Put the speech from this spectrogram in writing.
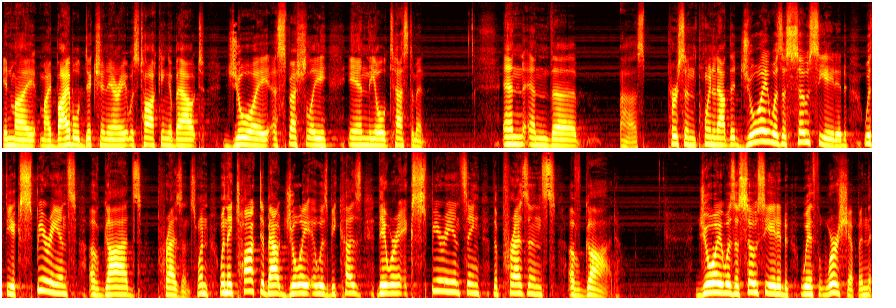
in my, my Bible dictionary, it was talking about joy, especially in the Old Testament. And, and the uh, person pointed out that joy was associated with the experience of God's presence. When, when they talked about joy, it was because they were experiencing the presence of God. Joy was associated with worship, and,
